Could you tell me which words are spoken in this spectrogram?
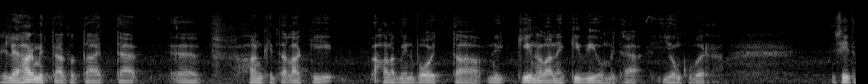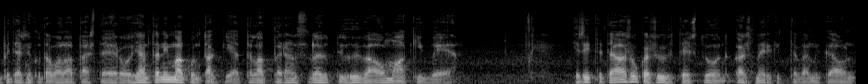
Sille harmittaa, tota, että hankintalaki halvin voittaa, niin kiinalainen kivi on mitä jonkun verran. Siitä pitäisi niin kuin tavallaan päästä eroon ihan tämän imakon takia, että Lappeenrannassa löytyy hyvää omaa kiveä. Ja sitten tämä asukasyhteistyö on myös merkittävä, mikä on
